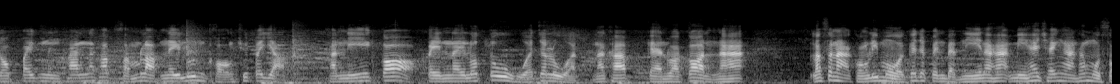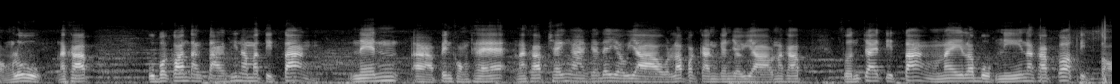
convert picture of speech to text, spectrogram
จบไปหนึ่งคันนะครับสำหรับในรุ่นของชุดประหยัดคันนี้ก็เป็นในรถตู้หัวจรวดนะครับ แกนวากอนนะฮะลักษณะของรีโมทก็จะเป็นแบบนี้นะฮะมีให้ใช้งานทั้งหมด 2 ลูกนะครับ อุปกรณ์ต่างๆที่นำมาติดตั้ง เน้นอ่าเป็นของแท้นะครับ ใช้งานกันได้ยาวๆ รับประกันกันยาวๆนะครับ สนใจติดตั้งในระบบนี้นะครับ ก็ติดต่อ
